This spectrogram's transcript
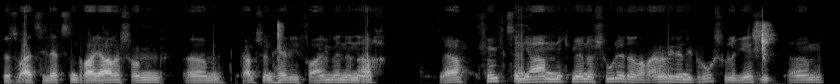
das war jetzt die letzten drei Jahre schon ähm, ganz schön heavy, vor allem wenn du nach ja, 15 Jahren nicht mehr in der Schule dann auf einmal wieder in die Berufsschule gehst. Ähm,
